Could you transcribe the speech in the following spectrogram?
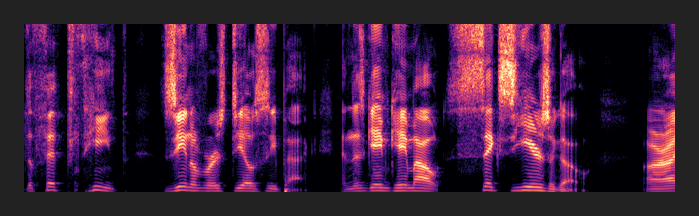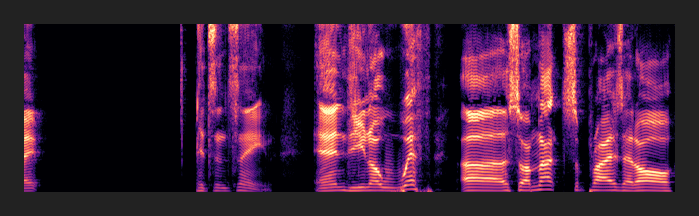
the fifteenth Xenoverse DLC pack. And this game came out six years ago. All right. It's insane. And, you know, with. Uh, so I'm not surprised at all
